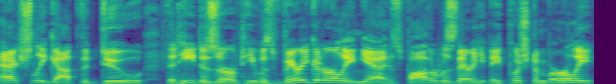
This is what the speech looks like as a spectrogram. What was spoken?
actually got the due that he deserved. He was very good early, and yeah, his father was there. He, they pushed him early,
